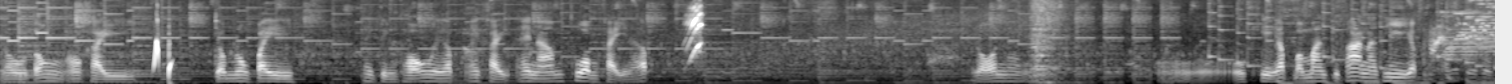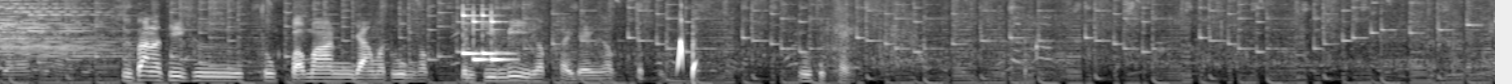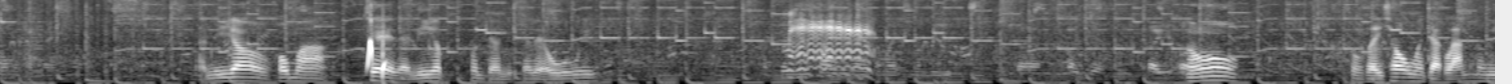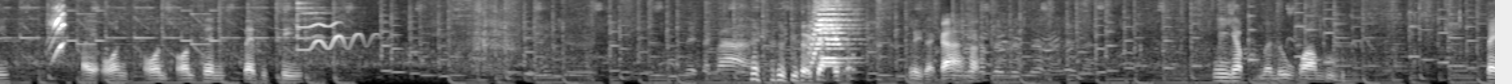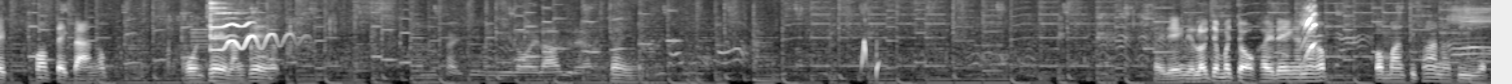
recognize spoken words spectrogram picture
เราต้องเอาไข่จมลงไปให้ถึงท้องเลยครับ ให้ไข่ให้น้ำท่วมไข่นะครับ ร้อนนะโอเคครับประมาณ 15 นาทีครับ15นาทีคือทุกประมาณยางมะตูมครับ เป็นครีมบี้ครับไข่แดงครับจะรู้สึกแข็ง อันนี้ก็เขามาแช่แต่นี้ครับคนแถวนี้แต่โอ้ยโอ้สงสัยเช่ามาจากร้านตรงนี้ไปออนออนออนเซนแปดสิบสี่เด็กตะกร้าเหลือใจเลยตะกร้าครับนี่ครับมาดูความแตกความแตกต่างครับ ก่อนแช่หลังแช่ครับมีไข่ที่มันมีรอยร้าวอยู่แล้ว ใช่ครับไข่แดงเดี๋ยวเราจะมาเจาะไข่แดงกันนะครับ ประมาณ 15 นาทีครับ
